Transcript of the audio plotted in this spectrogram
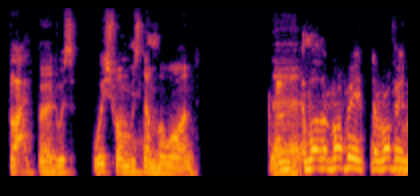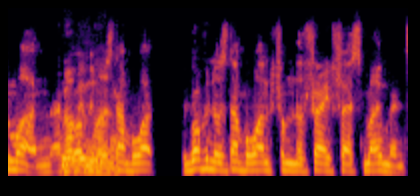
Blackbird was which one was number one? Uh, well, the Robin the Robin one, and Robin, Robin was number one. Robin was number one from the very first moment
